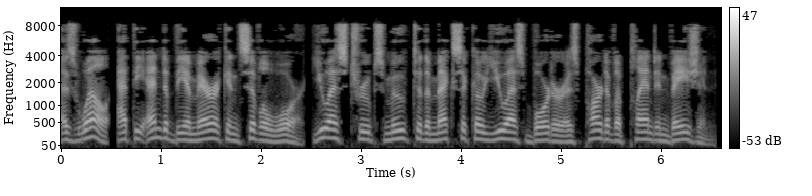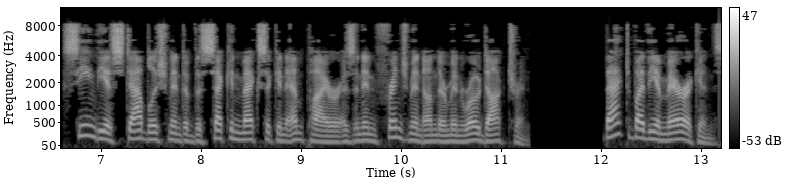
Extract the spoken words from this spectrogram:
As well, at the end of the American Civil War, U.S. troops moved to the Mexico-U.S. border as part of a planned invasion, seeing the establishment of the Second Mexican Empire as an infringement on their Monroe Doctrine. Backed by the Americans,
